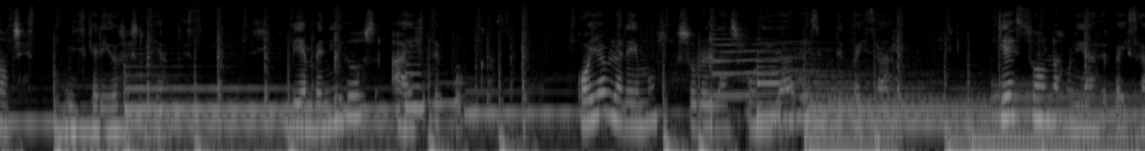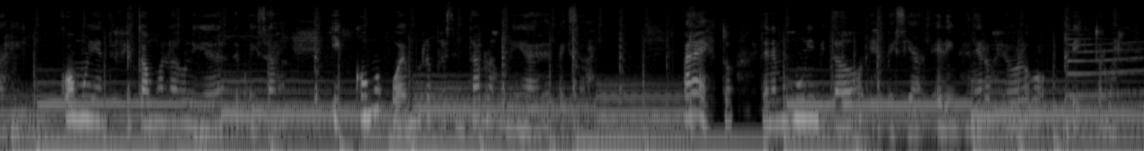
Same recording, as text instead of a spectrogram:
noches, mis queridos estudiantes. Bienvenidos a este podcast. Hoy hablaremos sobre las unidades de paisaje. ¿Qué son las unidades de paisaje? ¿Cómo identificamos las unidades de paisaje? ¿Y cómo podemos representar las unidades de paisaje? Para esto tenemos un invitado especial, el ingeniero geólogo Víctor Barril.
